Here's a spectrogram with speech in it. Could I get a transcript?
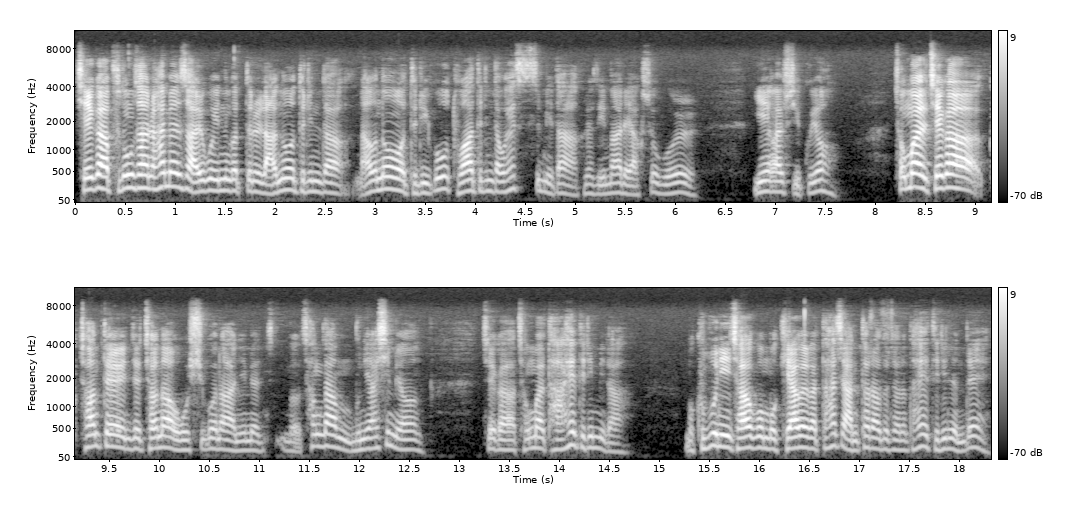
제가 부동산을 하면서 알고 있는 것들을 나누어 드린다, 나누어 드리고 도와드린다고 했습니다. 그래서 이 말의 약속을 이행할 수 있고요. 정말 제가 저한테 이제 전화 오시거나 아니면 뭐 상담 문의하시면 제가 정말 다 해드립니다. 뭐 그분이 저하고 뭐 계약을 갖다 하지 않더라도 저는 다 해드리는데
